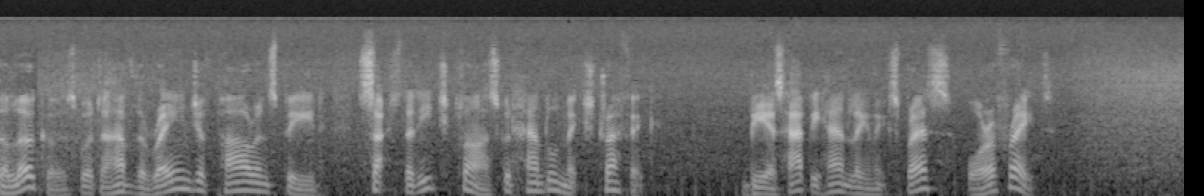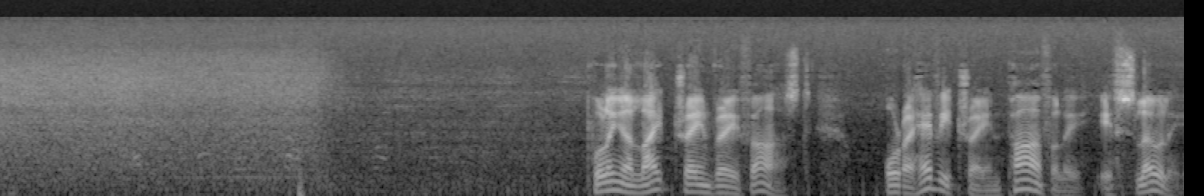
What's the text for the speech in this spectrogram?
The locos were to have the range of power and speed such that each class could handle mixed traffic, be as happy handling an express or a freight. pulling a light train very fast, or a heavy train powerfully, if slowly.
